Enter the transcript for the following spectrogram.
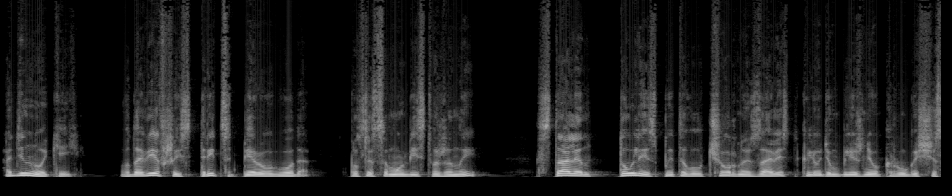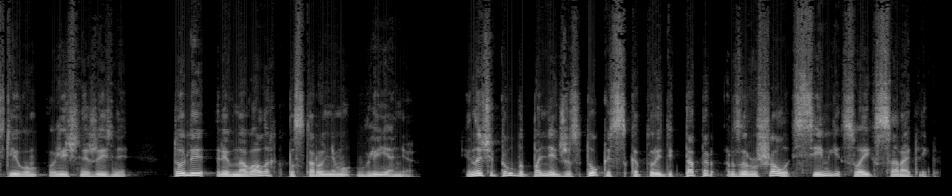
Одинокий, вдовевший с 1931 года, после самоубийства жены, Сталин то ли испытывал черную зависть к людям ближнего круга счастливым в личной жизни, то ли ревновал их к постороннему влиянию. Иначе трудно понять жестокость, с которой диктатор разрушал семьи своих соратников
